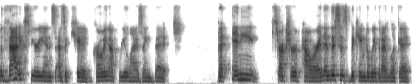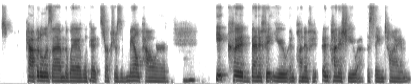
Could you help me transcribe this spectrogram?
but that experience as a kid growing up realizing that that any structure of power. And, and this has became the way that i look at capitalism the way i look at structures of male power. Mm-hmm. it could benefit you and punish and punish you at the same time.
